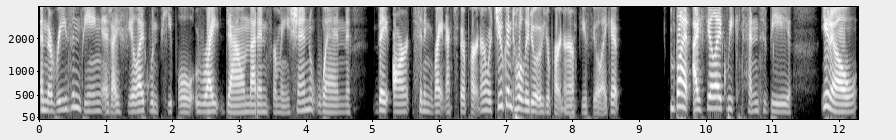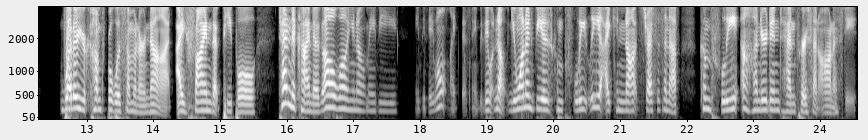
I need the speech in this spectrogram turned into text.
And the reason being is I feel like when people write down that information when they aren't sitting right next to their partner, which you can totally do it with your partner if you feel like it. But I feel like we tend to be, you know, whether you're comfortable with someone or not, I find that people tend to kind of, oh, well, you know, maybe maybe they won't like this. Maybe they won't. No, you want to be as completely, I cannot stress this enough, complete 110% honesty.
